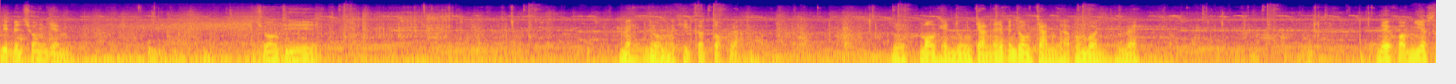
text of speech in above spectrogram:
นี่เป็นช่วงเย็น ช่วงที่แม้ดวงอาทิตย์ก็ตกแล้ว นี่มองเห็นดวงจันทร์นั่นเป็นดวงจันทร์นะครับข้างบนเห็นไหมได้ความเงียบส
